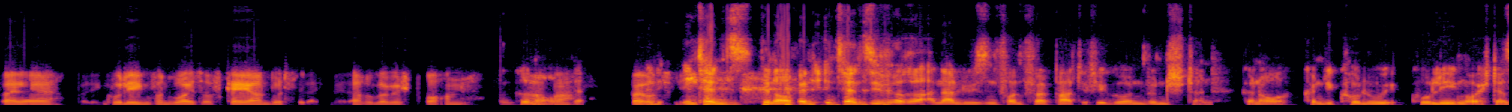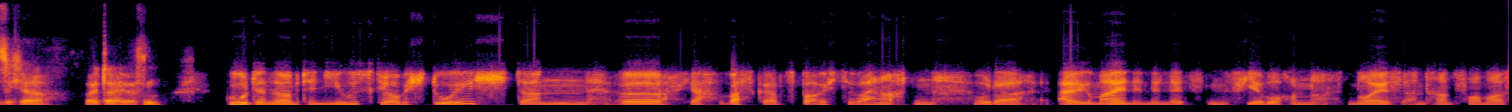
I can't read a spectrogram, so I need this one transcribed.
bei, der, bei den Kollegen von Voice of Chaos wird vielleicht mehr darüber gesprochen. Genau. Bei uns wenn, intens genau, wenn intensivere Analysen von Third-Party-Figuren wünscht, dann genau, können die Kollegen euch da sicher weiterhelfen. Gut, dann sind wir mit den News, glaube ich, durch. Dann, äh, ja, was gab es bei euch zu Weihnachten oder allgemein in den letzten vier Wochen Neues an Transformers?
